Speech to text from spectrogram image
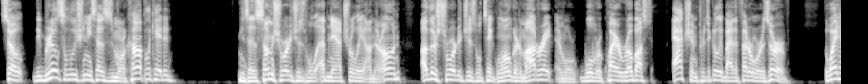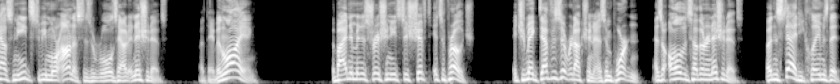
So the real solution, he says, is more complicated. He says some shortages will ebb naturally on their own. Other shortages will take longer to moderate and will, will require robust action, particularly by the Federal Reserve. The White House needs to be more honest as it rolls out initiatives, but they've been lying. The Biden administration needs to shift its approach. It should make deficit reduction as important as all of its other initiatives. But instead, he claims that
